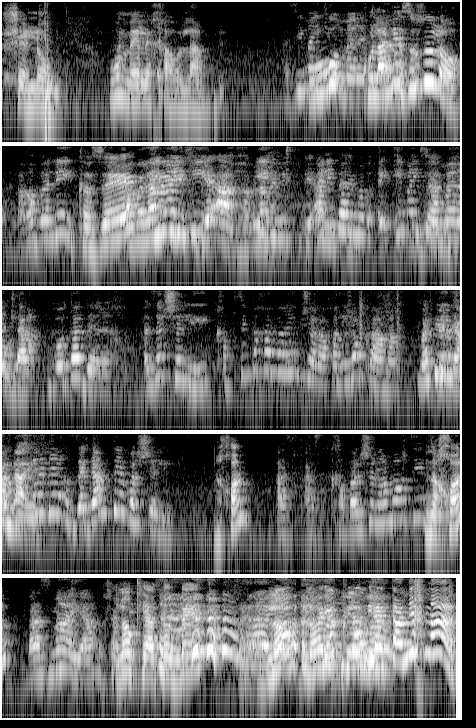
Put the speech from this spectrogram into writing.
שלו. הוא מלך העולם. אז אם הייתי הוא, אומרת כולם יזוזו לו. הרבנית, כזה, אבל למה אם היא נפגעה? אבל למה היא נפגעה? עם- אם הייתי אומרת נכון. לה, באותה דרך, אז זה שלי, חפשי את החברים שלך, אני לא קמה. באתי זה גם לפנייך. בסדר, זה גם טבע שלי. נכון? אז אז חבל שלא אמרתי את זה. נכון? ואז מה היה? לא, כי את עוד ב... לא, לא היה כלום, היא הייתה נכנעת.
